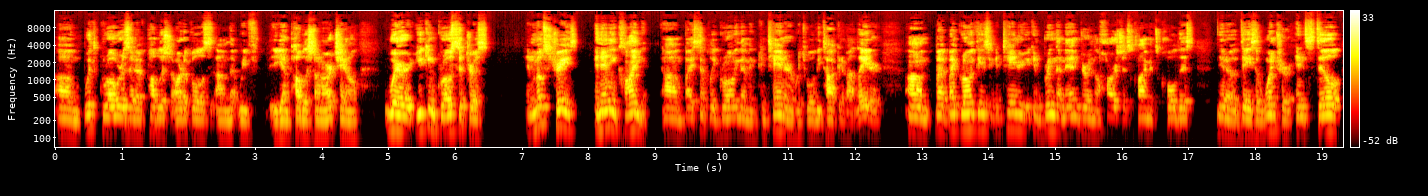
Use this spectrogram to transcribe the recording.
um, with growers that have published articles um, that we've again published on our channel, where you can grow citrus in most trees in any climate um, by simply growing them in container, which we'll be talking about later. Um, but by growing things in container, you can bring them in during the harshest climates, coldest, you know, days of winter, and still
